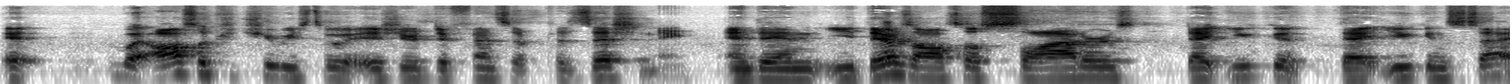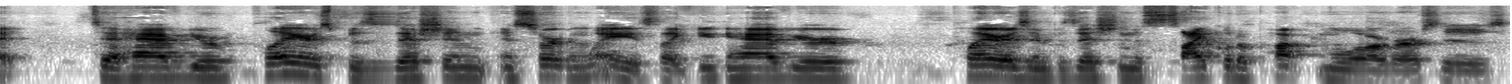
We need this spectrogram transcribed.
it. What also contributes to it is your defensive positioning, and then you, there's also sliders that you can that you can set to have your players positioned in certain ways. Like you can have your players in position to cycle the puck more versus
